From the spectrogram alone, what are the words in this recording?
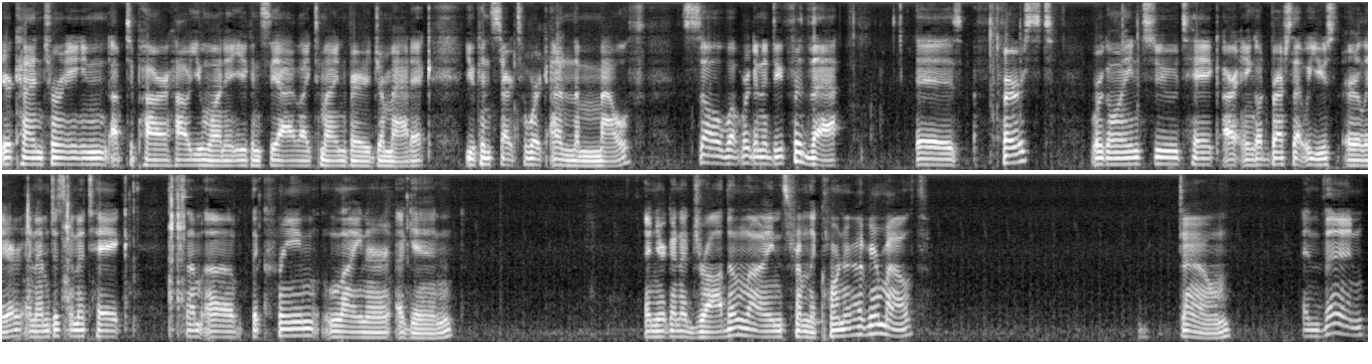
your contouring up to par how you want it, you can see I liked mine very dramatic. You can start to work on the mouth. So what we're going to do for that is first we're going to take our angled brush that we used earlier and I'm just going to take some of the cream liner again and you're going to draw the lines from the corner of your mouth down and then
